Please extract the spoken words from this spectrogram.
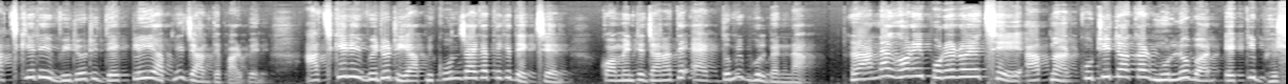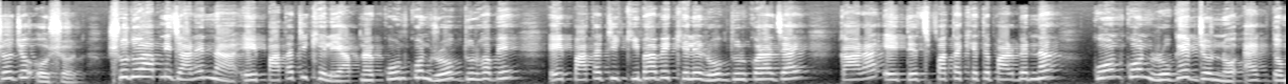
আজকের এই ভিডিওটি দেখলেই আপনি জানতে পারবেন। আজকের এই ভিডিওটি আপনি কোন জায়গা থেকে দেখছেন, কমেন্টে জানাতে একদমই ভুলবেন না। রান্নাঘরেই পড়ে রয়েছে আপনার কোটি টাকার মূল্যবান একটি ভেষজ ঔষধ। শুধু আপনি জানেন না, এই পাতাটি খেলে আপনার কোন কোন রোগ দূর হবে, এই পাতাটি কীভাবে খেলে রোগ দূর করা যায়, কারা এই তেজপাতা খেতে পারবেন না, কোন কোন রোগের জন্য একদম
